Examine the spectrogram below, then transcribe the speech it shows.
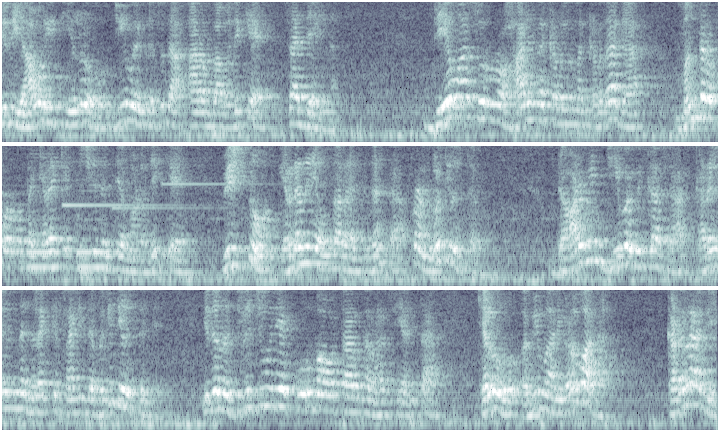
ಇದು ಯಾವ ರೀತಿಯಲ್ಲೂ ಜೀವ ವಿಕಾಸದ ಆರಂಭ ಆಗೋದಕ್ಕೆ ಸಾಧ್ಯ ಇಲ್ಲ. ದೇವಾಸುರರು ಹಾಲಿನ ಕಡಲನ್ನು ಕಡಿದಾಗ ಮಂದರ ಪರ್ವತ ಕೆಳಕ್ಕೆ ಕುಸಿದಂತೆ ಮಾಡೋದಕ್ಕೆ ವಿಷ್ಣು ಎರಡನೇ ಅವತಾರ ಎತ್ತಿದಂತ ಪುರಾಣಗಳು ತಿಳಿಸ್ತವೆ. ಡಾರ್ವಿನ್ ಜೀವ ವಿಕಾಸ ಕಡಲಿನಿಂದ ನೆಲಕ್ಕೆ ಸಾಗಿದ್ದ ಬಗ್ಗೆ ತಿಳಿಸ್ತೈತೆ ಇದನ್ನು ತಿಳಿಸುವುದೇ ಕೂರ್ಮಾವತಾರದ ರಹಸ್ಯ ಅಂತ ಕೆಲವರು ಅಭಿಮಾನಿಗಳ ವಾದ. ಕಡಲಾಮೆ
